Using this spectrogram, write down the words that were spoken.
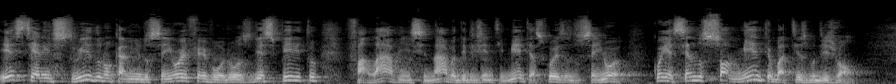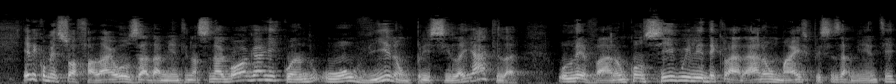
Este era instruído no caminho do Senhor e fervoroso de espírito, falava e ensinava diligentemente as coisas do Senhor, conhecendo somente o batismo de João. Ele começou a falar ousadamente na sinagoga e, quando o ouviram, Priscila e Áquila o levaram consigo e lhe declararam mais precisamente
